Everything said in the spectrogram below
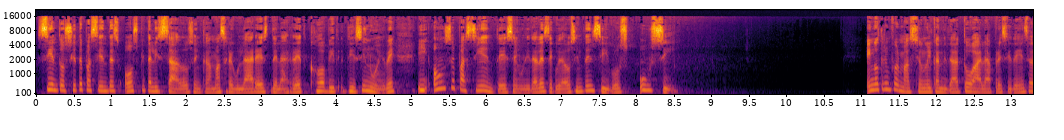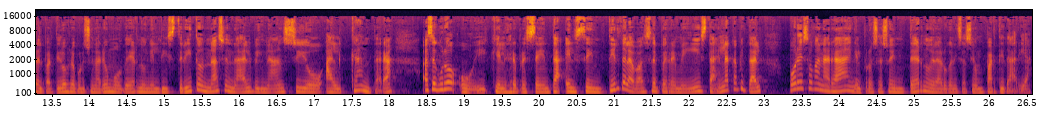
107 pacientes hospitalizados en camas regulares de la red COVID-19 y 11 pacientes en unidades de cuidados intensivos UCI. En otra información, el candidato a la presidencia del Partido Revolucionario Moderno en el Distrito Nacional, Vinancio Alcántara, aseguró hoy que él representa el sentir de la base PRMista en la capital, por eso ganará en el proceso interno de la organización partidaria.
